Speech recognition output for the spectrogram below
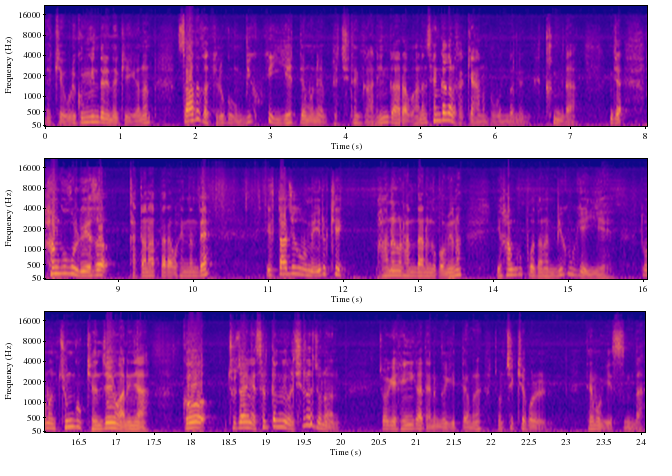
이렇게 우리 국민들이 느끼기에는 사드가 결국 미국의 이해 때문에 배치된 거 아닌가라고 하는 생각을 갖게 하는 부분들은 큽니다. 이제 한국을 위해서 갖다 놨다라고 했는데 이 따지고 보면 이렇게 반응을 한다는 거 보면은 이 한국보다는 미국의 이해 또는 중국 견제용 아니냐 그 주장에 설득력을 실어주는 쪽의 행위가 되는 거기 때문에 좀 지켜볼 대목이 있습니다.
